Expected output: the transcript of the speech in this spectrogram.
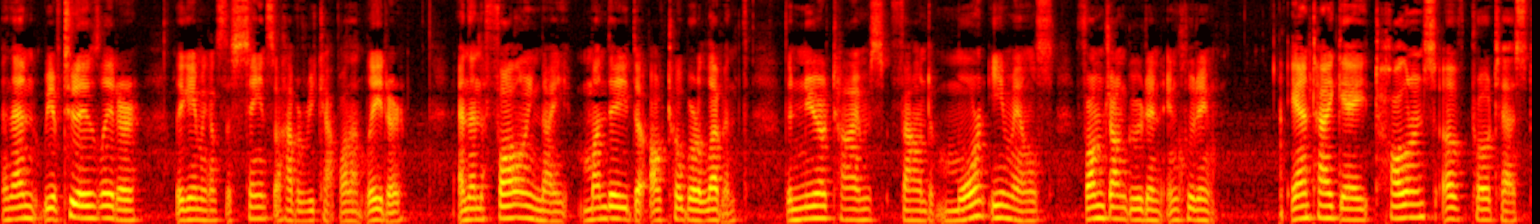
And then we have two days later the game against the Saints. I'll have a recap on that later. And then the following night, Monday, the October 11th, the New York Times found more emails from Jon Gruden, including anti-gay tolerance of protest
